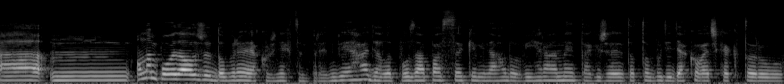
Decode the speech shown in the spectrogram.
A um, on nám povedal, že dobre, akože nechcem predbiehať, ale po zápase, keby náhodou vyhráme, takže toto bude ďakovačka, ktorú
